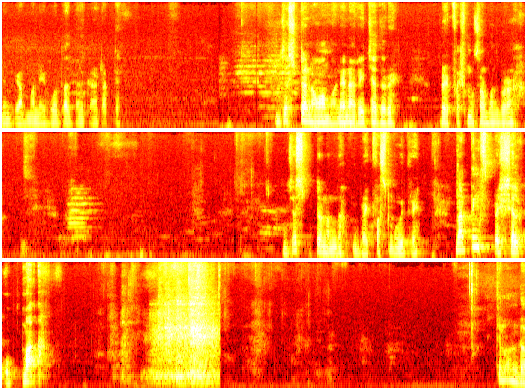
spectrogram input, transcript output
ನಿಮಗೆ ಮನೆಗೆ ಹೋದಾದ್ಮೇಲೆ ಕನೆಕ್ಟ್ ಆಗ್ತೀನಿ ಜಸ್ಟ್ ನಾವು ಮನೆನ ರೀಚ್ ಆದವು ರೀ ಬ್ರೇಕ್ಫಾಸ್ಟ್ ಮುಗಿಸ್ಕೊಂಡು ಬಂದ್ಬಿಡೋಣ. ಜಸ್ಟ್ ನಮ್ದು ಬ್ರೇಕ್ಫಾಸ್ಟ್ ಮುಗಿತ್ರಿ. Nothing special upma. ಕೆಲವೊಂದು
